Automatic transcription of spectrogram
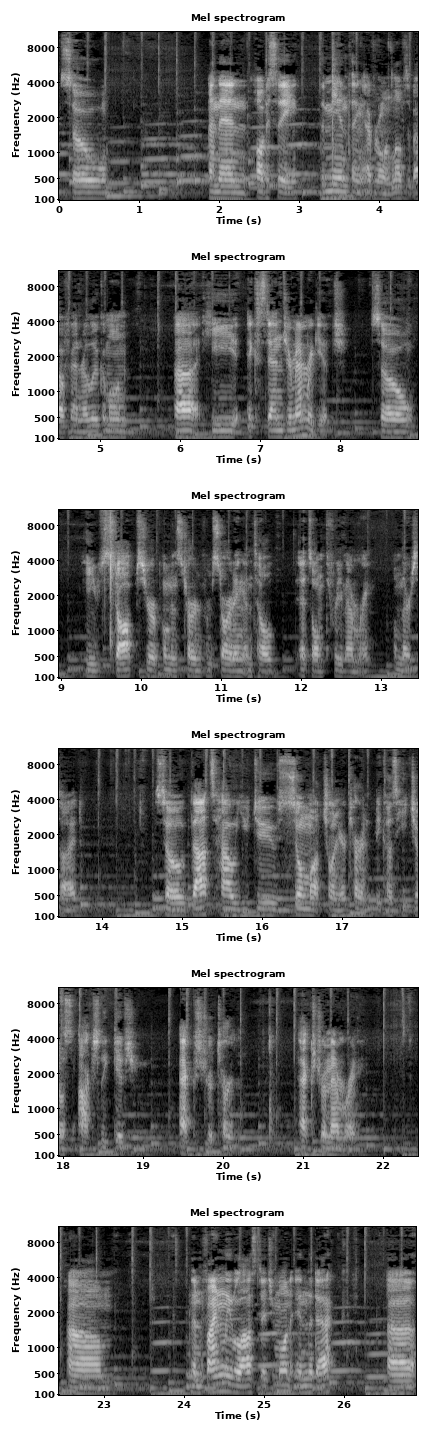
so, and then obviously the main thing everyone loves about Fenriloogamon uh, he extends your memory gauge. So he stops your opponent's turn from starting until it's on three memory on their side. So that's how you do so much on your turn because he just actually gives you extra turn, extra memory. Um, then finally, the last Digimon in the deck, uh,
